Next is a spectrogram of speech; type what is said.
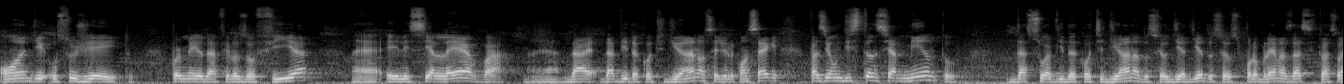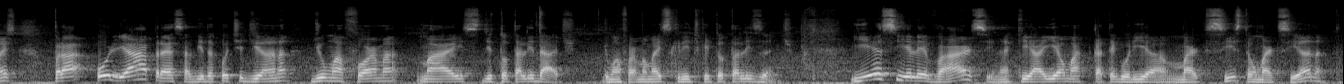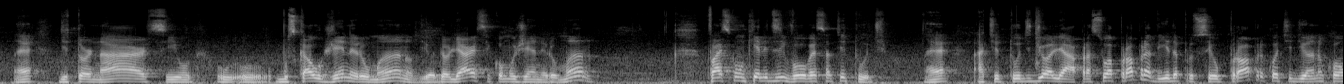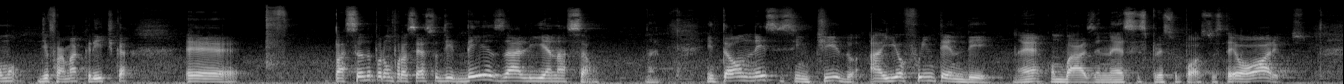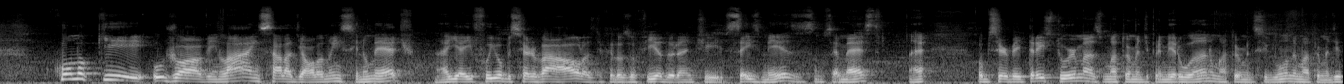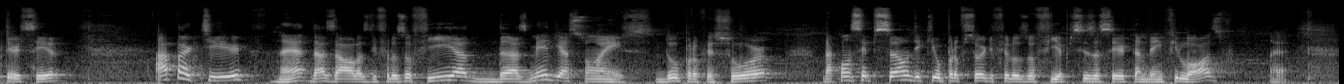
Onde o sujeito, por meio da filosofia, né, ele se eleva né, da, da vida cotidiana, ou seja, ele consegue fazer um distanciamento da sua vida cotidiana, do seu dia a dia, dos seus problemas, das situações, para olhar para essa vida cotidiana de uma forma mais de totalidade, de uma forma mais crítica e totalizante. E esse elevar-se, né, que aí é uma categoria marxista ou marxiana, né, de tornar-se, o, o, o, buscar o gênero humano, de, de olhar-se como gênero humano, faz com que ele desenvolva essa atitude. Né? Atitude de olhar para a sua própria vida, para o seu próprio cotidiano, como de forma crítica, é, passando por um processo de desalienação. Né? Então, nesse sentido, aí eu fui entender, né, com base nesses pressupostos teóricos, como que o jovem lá em sala de aula no ensino médio, né, e aí fui observar aulas de filosofia durante seis meses, um semestre, né, observei três turmas, uma turma de primeiro ano, uma turma de segundo e uma turma de terceiro. A partir né, das aulas de filosofia, das mediações do professor, da concepção de que o professor de filosofia precisa ser também filósofo, né,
